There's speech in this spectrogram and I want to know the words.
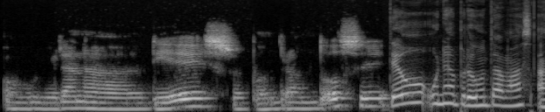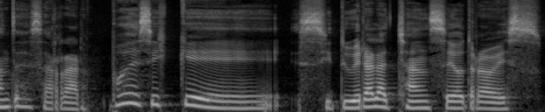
o volverán a 10, o pondrán 12. Tengo una pregunta más antes de cerrar. ¿Vos decís que si tuviera la chance otra vez,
